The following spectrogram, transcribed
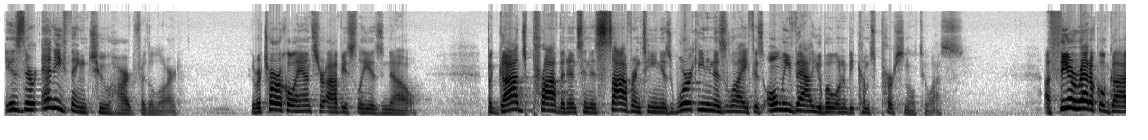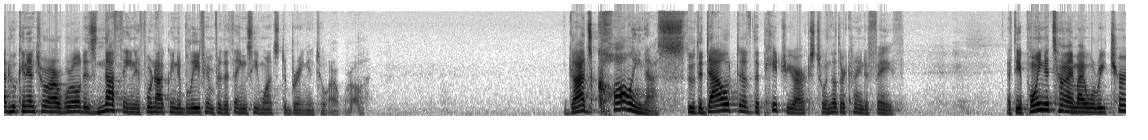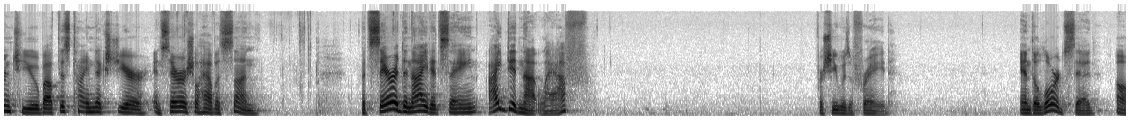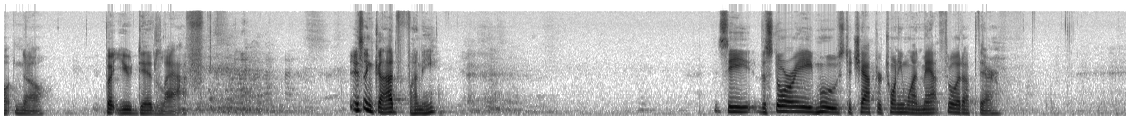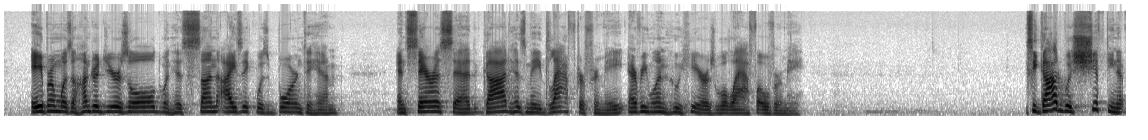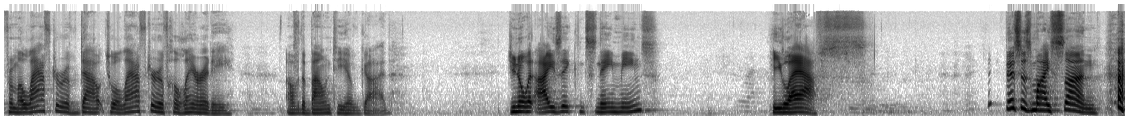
Is there anything too hard for the Lord? The rhetorical answer obviously is no. But God's providence and His sovereignty and His working in His life is only valuable when it becomes personal to us. A theoretical God who can enter our world is nothing if we're not going to believe him for the things he wants to bring into our world. God's calling us through the doubt of the patriarchs to another kind of faith. At the appointed time, I will return to you about this time next year, and Sarah shall have a son. But Sarah denied it, saying, I did not laugh, for she was afraid. And the Lord said, Oh, no, but you did laugh. Isn't God funny? See, the story moves to chapter 21. Matt, throw it up there. Abram was 100 years old when his son Isaac was born to him. And Sarah said, God has made laughter for me. Everyone who hears will laugh over me. See, God was shifting it from a laughter of doubt to a laughter of hilarity of the bounty of God. Do you know what Isaac's name means? He laughs. This is my son.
